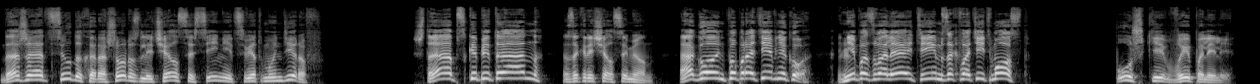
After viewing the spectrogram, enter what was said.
Даже отсюда хорошо различался синий цвет мундиров. «Штабс-капитан!» — закричал Семен. «Огонь по противнику! Не позволяйте им захватить мост!» Пушки выпалили.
